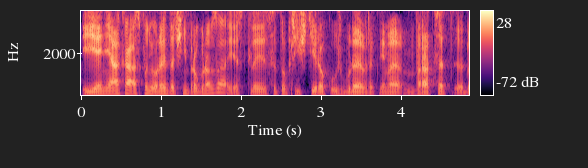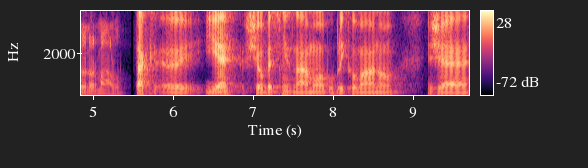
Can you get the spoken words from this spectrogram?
je nějaká aspoň orientační prognoza, jestli se to příští rok už bude, řekněme, vracet do normálu? Tak e, je všeobecně známo a publikováno, že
